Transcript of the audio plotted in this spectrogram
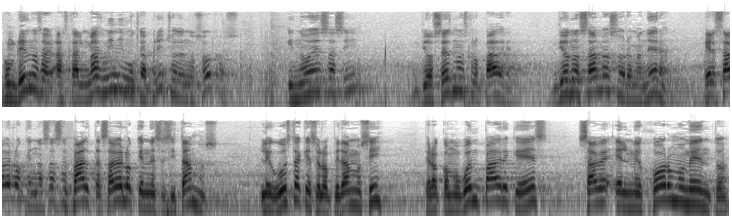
cumplirnos hasta el más mínimo capricho de nosotros. Y no es así. Dios es nuestro Padre. Dios nos ama sobremanera. Él sabe lo que nos hace falta, sabe lo que necesitamos. Le gusta que se lo pidamos, sí, pero como buen Padre que es, sabe el mejor momento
